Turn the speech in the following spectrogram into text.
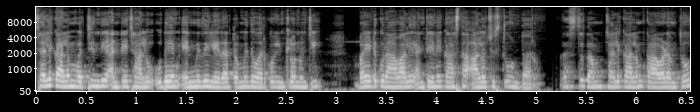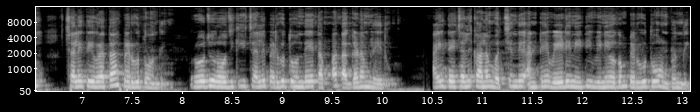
చలికాలం వచ్చింది అంటే చాలు ఉదయం ఎనిమిది లేదా తొమ్మిది వరకు ఇంట్లో నుంచి బయటకు రావాలి అంటేనే కాస్త ఆలోచిస్తూ ఉంటారు. ప్రస్తుతం చలికాలం కావడంతో చలి తీవ్రత పెరుగుతోంది. రోజు రోజుకి చలి పెరుగుతుందే తప్ప తగ్గడం లేదు. అయితే చలికాలం వచ్చింది అంటే వేడి నీటి వినియోగం పెరుగుతూ ఉంటుంది.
